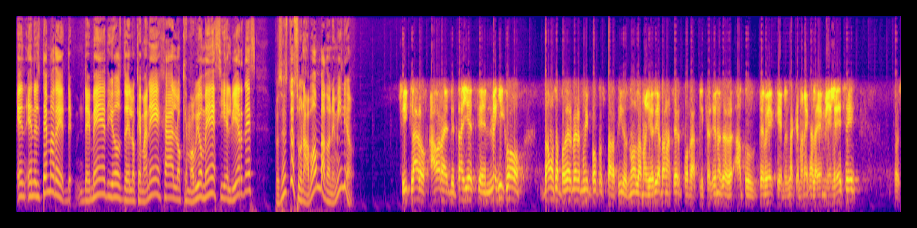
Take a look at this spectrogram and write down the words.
en, en el tema de, de, de, medios, de lo que maneja, lo que movió Messi el viernes, pues esto es una bomba, don Emilio. Sí, claro. Ahora, el detalle es que en México vamos a poder ver muy pocos partidos, ¿no? La mayoría van a ser por aplicaciones de Apple TV, que es la que maneja la MLS. Pues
